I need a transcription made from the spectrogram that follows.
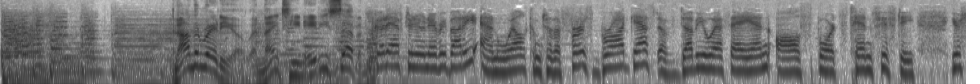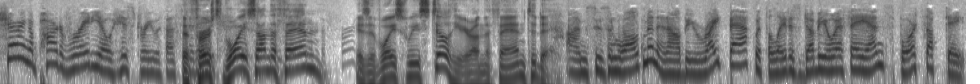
And on the radio in 1987. Good afternoon, everybody, and welcome to the first broadcast of WFAN All Sports 1050. You're sharing a part of radio history with us. The today. first voice on the fan is a voice we still hear on the fan today. I'm Suzyn Waldman, and I'll be right back with the latest WFAN sports update.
